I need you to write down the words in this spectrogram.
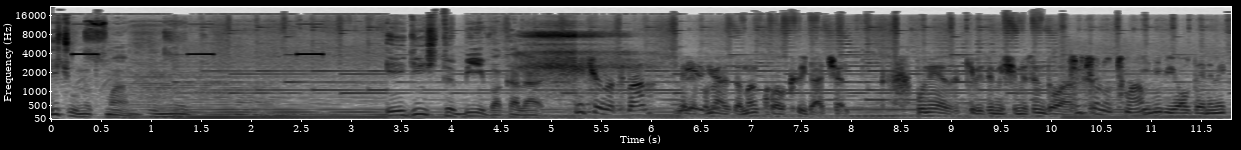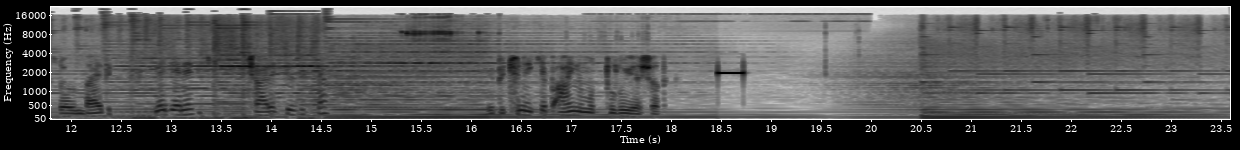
Hiç unutmam. İlginç tıbbi vakalar. Hiç unutmam. Telefonu her zaman korkuyla açarım. Bu ne yazık ki bizim işimizin doğası. Hiç unutmam. Yeni bir yol denemek zorundaydık. Ve denedik. Çaresizlikten. Ve bütün ekip aynı mutluluğu yaşadık.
